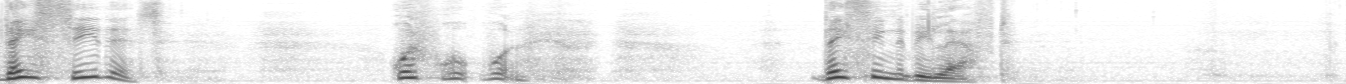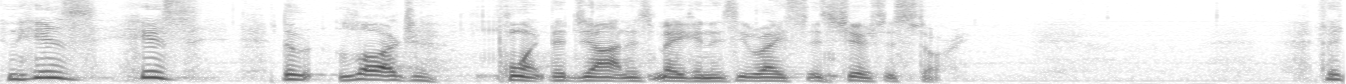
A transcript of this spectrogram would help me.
they see this. What, what, what, they seem to be left. And here's, here's the larger point that John is making as he writes and shares his story. That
